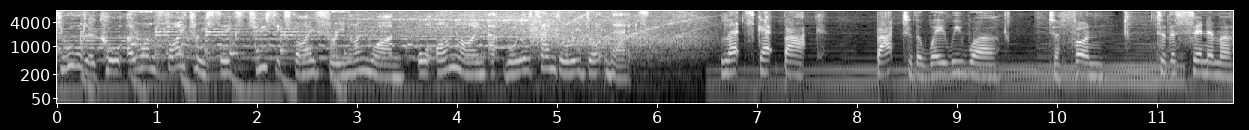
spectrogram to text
To order, call 01536 265 391 or online at royaltandoori.net. Let's get back. Back to the way we were. To fun. To the cinema.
